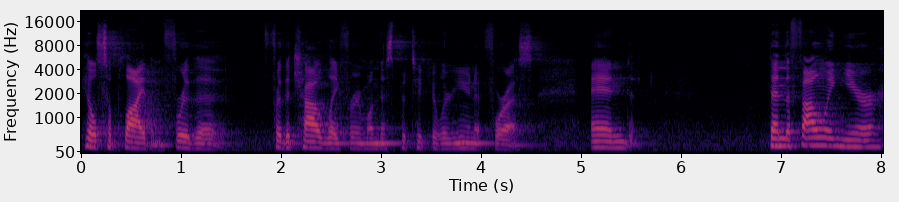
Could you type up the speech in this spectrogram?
he'll supply them for the, for the child life room on this particular unit for us. And then the following year,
